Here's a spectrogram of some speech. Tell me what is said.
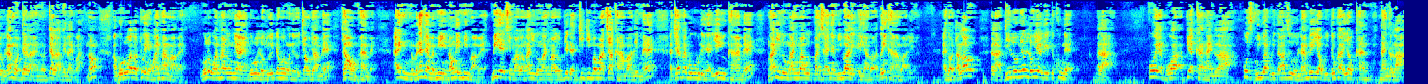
လို့လမ်းပေါ်တက်လာရင်တော့တက်လာခဲ့လိုက်ပါနော်အကိုတို့ကတော့တွေ့ရင်ဝိုင်းဖမ်းပါပဲကိုတို့ဝိုင်းဖမ်းလို့မရရင်ကိုတို့လုံခြုံရေးတပ်ဖွဲ့ဝင်တွေကိုကြောင်းကြမယ်ရအောင်ဖမ်းမယ် အဲ့မနေ့ပြန်မမိနောက်နေ့မိမှာပဲမိတဲ့အချိန်မှာတော့ငါကြီးတို့ငါညီမတို့ပြစ်တဲ့ကြီးကြီးမားမားချခံရပါလိမ့်မယ်အကျက်ဖက်ပုဂ္ဂိုလ်တွေနဲ့ရေးယူခံရမယ်ငါကြီးတို့ငါညီမတို့ပိုင်ဆိုင်တဲ့မိဘတွေအိမ်ရတော့အသိခံရပါလိမ့်မယ်အဲ့တော့ဒီလောက်ဟဲ့လားဒီလိုမျိုးလုပ်ရက်လေးတစ်ခုနဲ့ဟဲ့လားကိုယ့်ရဲ့ဘဝအပြက်ခံနိုင်သလားကိုယ့်မိဘမိသားစုကိုလမ်းဘေးရောက်ပြီးဒုက္ခရောက်ခံနိုင်သလား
